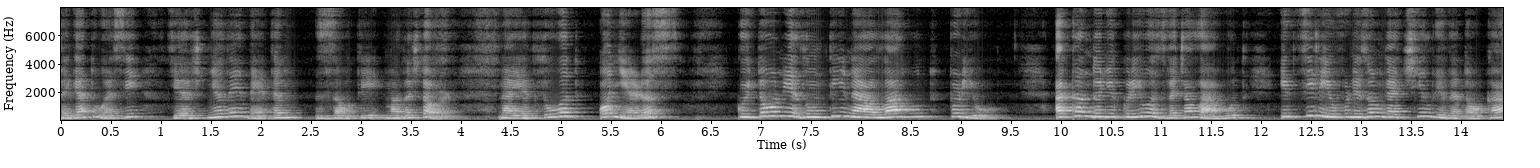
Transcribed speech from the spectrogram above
Begatuesi, që është një dhe i vetëm Zoti Madhështor. Në ajet thuhet, O njerëz! Kujtoni dhuntinë e Allahut për ju. A ka ndonjë krijues veç Allahut, i Cili ju furnizon nga qielli dhe toka?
